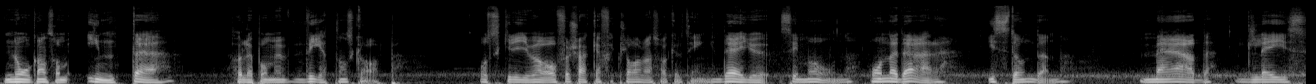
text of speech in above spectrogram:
Någon som inte håller på med vetenskap och skriva och försöka förklara saker och ting. Det är ju Simone. Hon är där i stunden med Glaze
